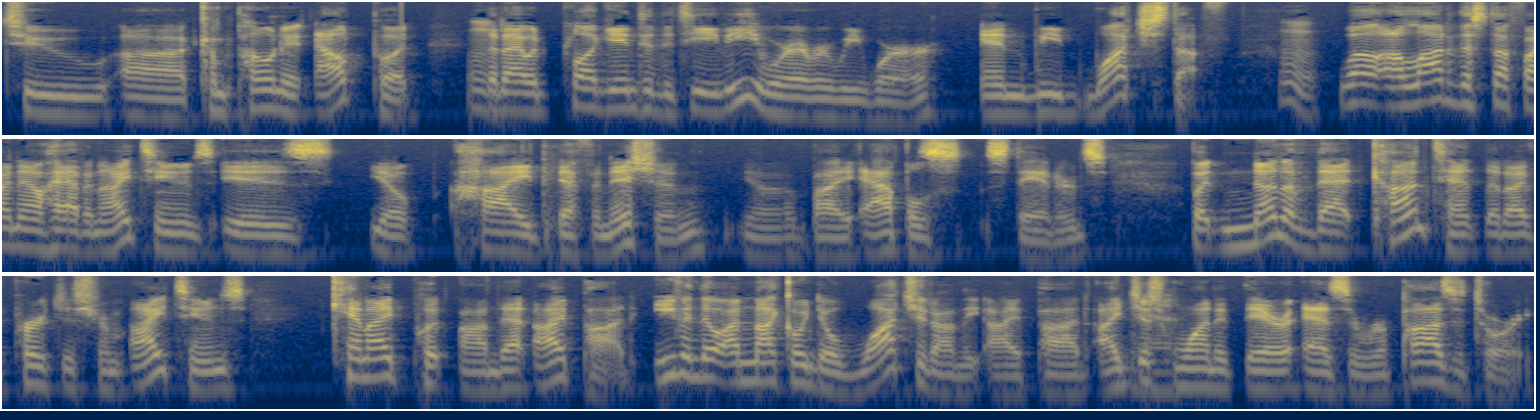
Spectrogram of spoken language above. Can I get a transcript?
to uh, component output that I would plug into the TV wherever we were, and we'd watch stuff. Well, a lot of the stuff I now have in iTunes is you know high definition, you know by Apple's standards, but none of that content that I've purchased from iTunes can I put on that iPod. Even though I'm not going to watch it on the iPod, I just Yeah. want it there as a repository.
